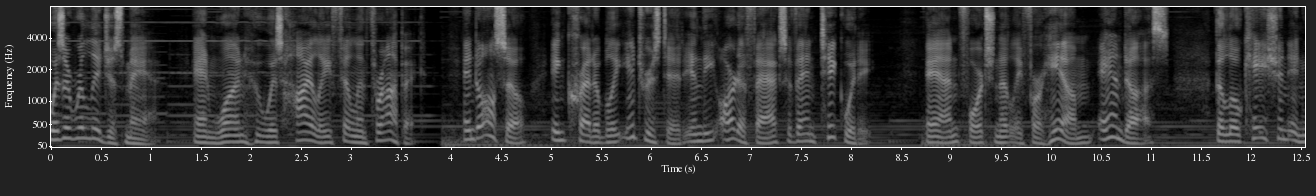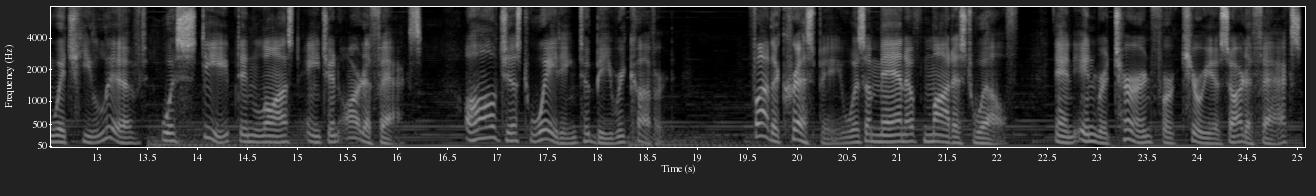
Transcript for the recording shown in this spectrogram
was a religious man and one who was highly philanthropic, and also incredibly interested in the artifacts of antiquity. And fortunately for him and us, the location in which he lived was steeped in lost ancient artifacts, all just waiting to be recovered. Father Crespi was a man of modest wealth, and in return for curious artifacts,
